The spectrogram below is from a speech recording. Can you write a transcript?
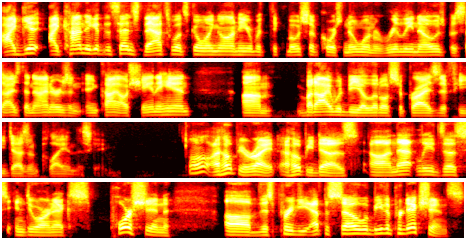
I get, I kind of get the sense that's what's going on here with Nick Bosa. Of course, no one really knows besides the Niners and, and Kyle Shanahan. Um, but I would be a little surprised if he doesn't play in this game. Well, I hope you're right. I hope he does. Uh, and that leads us into our next portion of this preview episode would be the predictions.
